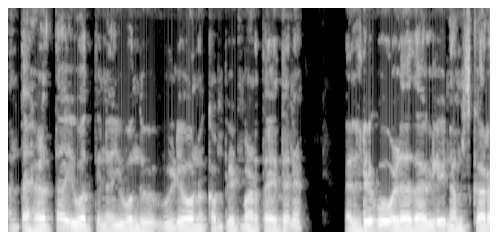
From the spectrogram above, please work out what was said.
ಅಂತ ಹೇಳ್ತಾ ಇವತ್ತಿನ ಈ ಒಂದು ವಿಡಿಯೋವನ್ನು ಕಂಪ್ಲೀಟ್ ಮಾಡ್ತಾ ಇದ್ದೇನೆ. ಎಲ್ರಿಗೂ ಒಳ್ಳೆಯದಾಗಲಿ ನಮಸ್ಕಾರ.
